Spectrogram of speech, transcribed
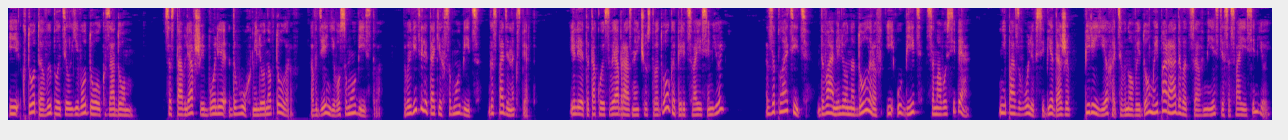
И кто-то выплатил его долг за дом, составлявший более двух миллионов долларов, в день его самоубийства. Вы видели таких самоубийц, господин эксперт? Или это такое своеобразное чувство долга перед своей семьей? Заплатить 2 миллиона долларов и убить самого себя не позволив себе даже переехать в новый дом и порадоваться вместе со своей семьей.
